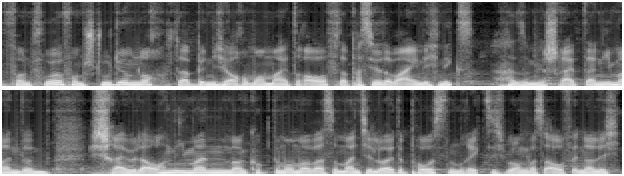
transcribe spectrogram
von früher, vom Studium noch. Da bin ich auch immer mal drauf. Da passiert aber eigentlich nichts. Also mir schreibt da niemand und ich schreibe da auch niemanden. Man guckt immer mal, was so manche Leute posten und regt sich über irgendwas auf innerlich.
